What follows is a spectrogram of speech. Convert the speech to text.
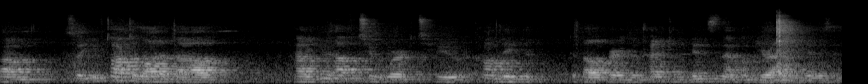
Um, so you've talked a lot about how you have to work to accommodate the developers and try to convince them of your ideas and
